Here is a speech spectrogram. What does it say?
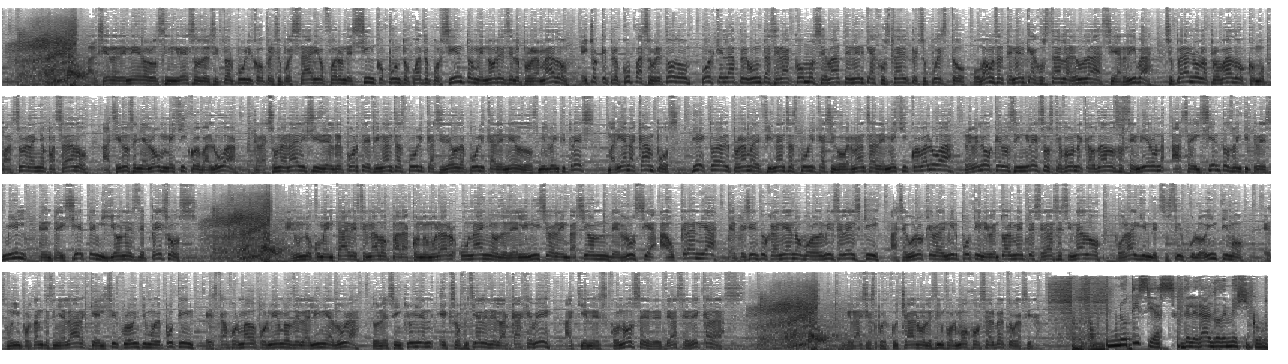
Al cierre de enero, los ingresos del sector público presupuestario fueron de 5.4% menores de lo programado, hecho que preocupa sobre todo porque la pregunta será cómo se va a tener que ajustar el presupuesto o vamos a tener que ajustar la deuda hacia arriba, superando lo aprobado como pasó el año pasado. Así lo señaló México Evalúa. Tras un análisis del reporte de finanzas públicas y deuda pública de enero 2023, Mariana Campos, directora del programa de finanzas públicas y gobernanza de México Evalúa, reveló que los ingresos que fueron recaudados ascendieron a 623.037 millones de pesos. En un documental estrenado para conmemorar un año desde el inicio de la invasión de Rusia a Ucrania, el presidente ucraniano Volodymyr Zelensky aseguró que Vladimir Putin eventualmente será asesinado por alguien de su círculo íntimo. Es muy importante señalar que el círculo íntimo de Putin está formado por miembros de la línea dura, donde se incluyen exoficiales de la KGB, a quienes conoce desde hace décadas. Gracias por escucharnos, les informó José Alberto García. Noticias del Heraldo de México.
